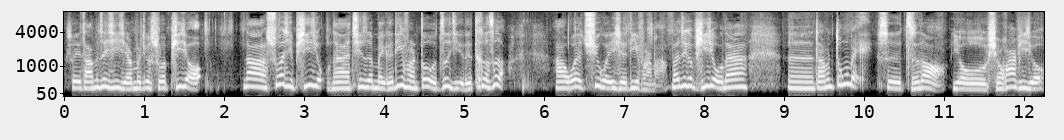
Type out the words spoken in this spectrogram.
所以咱们这期节目就说啤酒。那说起啤酒呢，其实每个地方都有自己的特色啊。我也去过一些地方了。那这个啤酒呢，嗯，咱们东北是知道有雪花啤酒，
